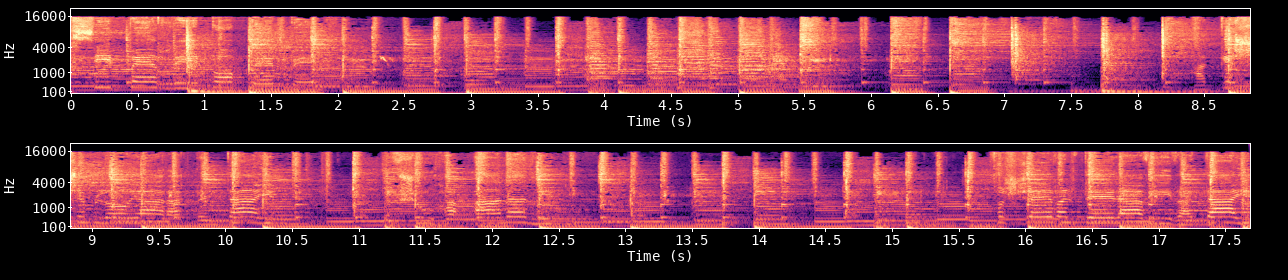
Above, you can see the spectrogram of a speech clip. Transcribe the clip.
taxi per Ripo Pepe. הגשם לא ירד בינתיים, יבשו העננים. חושב על תל אביב עדיין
